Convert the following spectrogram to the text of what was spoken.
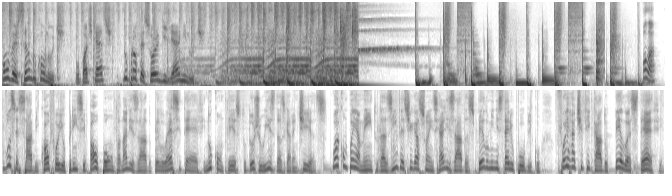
Conversando com Nute, o podcast do professor Guilherme Nute. Você sabe qual foi o principal ponto analisado pelo STF no contexto do juiz das garantias? O acompanhamento das investigações realizadas pelo Ministério Público foi ratificado pelo STF?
